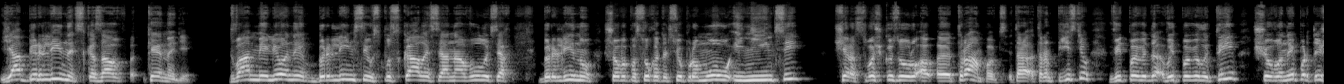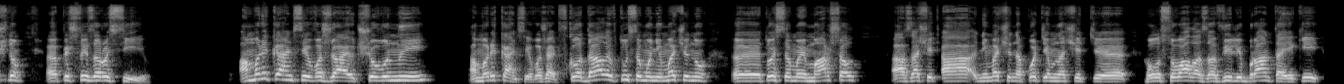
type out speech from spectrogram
Я берлінець, сказав Кеннеді. Два мільйони берлінців спускалися на вулицях Берліну, щоб послухати цю промову, і німці, ще раз, з точки зору е, Трампа, трампістів, відповіда, відповіли ті, що вони практично е, пішли за Росію. Американці вважають, що вони, американці вважають, вкладали в ту саму Німеччину е, той самий маршал, а значить, а Німеччина потім, значить, е, голосувала за Віллі Бранта, який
